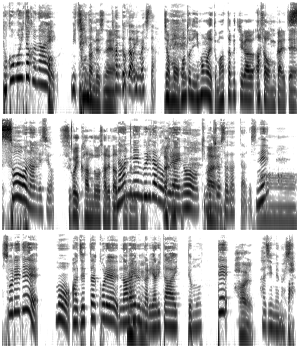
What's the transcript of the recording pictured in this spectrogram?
どこも痛くないみたそういななんですね。感動がありました。じゃあもう本当に今までと全く違う朝を迎えて、そうなんですよ。すごい感動されたっていうこと何ですね。年ぶりだろうぐらいの気持ちよさだったんですね。あーそれで、もう、あ、絶対これ習えるならやりたいって思ってはい。始めました。あ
